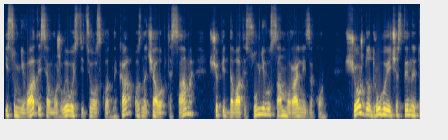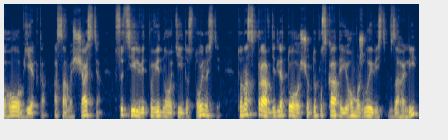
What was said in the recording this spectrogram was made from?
і сумніватися в можливості цього складника означало б те саме, що піддавати сумніву сам моральний закон. Що ж до другої частини того об'єкта, а саме щастя, в суціль відповідного тій достойності, то насправді для того, щоб допускати його можливість взагалі,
